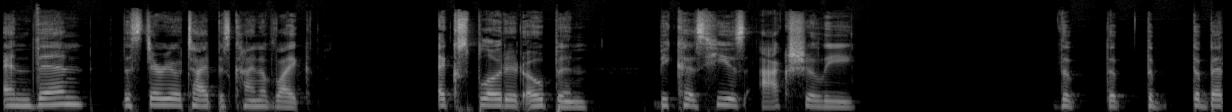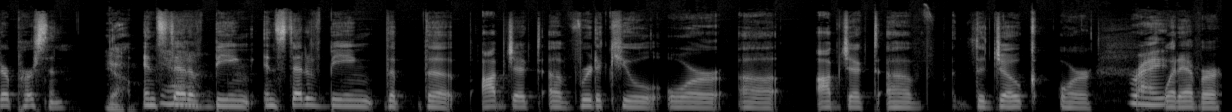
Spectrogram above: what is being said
And then the stereotype is kind of like exploded open because he is actually the the the, the better person Yeah. instead of being instead of being the the object of ridicule or uh object of the joke or Right. whatever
